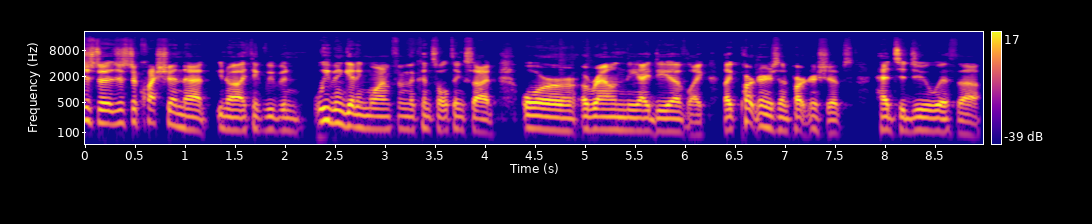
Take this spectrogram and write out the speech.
just a just a question that you know I think we've been we've been getting more on from the consulting side or around the idea of like like partners and partnerships had to do with uh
